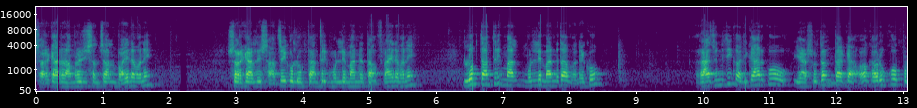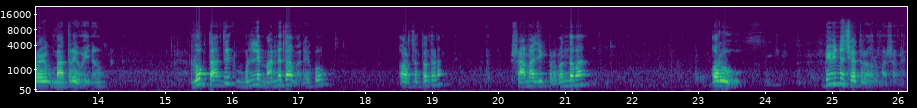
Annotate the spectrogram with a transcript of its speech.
सरकार राम्ररी सञ्चालन भएन भने सरकारले साँच्चैको लोकतान्त्रिक मूल्य मान्यता अप्नाएन भने लोकतान्त्रिक मूल्य मान्यता भनेको राजनीतिक अधिकारको या स्वतन्त्रताका हकहरूको प्रयोग मात्रै होइन। लोकतान्त्रिक मूल्य मान्यता भनेको अर्थतन्त्रमा सामाजिक प्रबन्धमा अरू विभिन्न क्षेत्रहरूमा समेत।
